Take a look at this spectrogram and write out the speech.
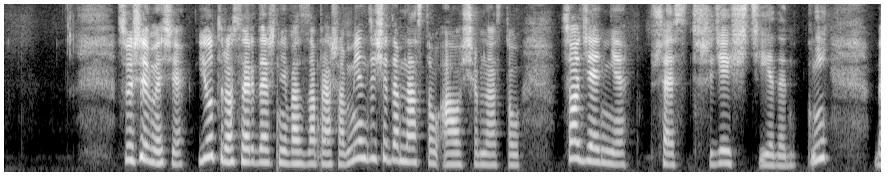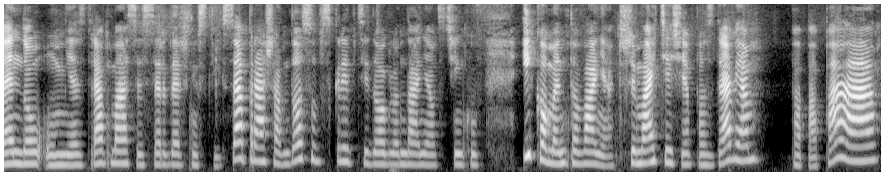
Słyszymy się jutro. Serdecznie Was zapraszam między 17 a 18 codziennie przez 31 dni. Będą u mnie zdrap masy. Serdecznie wszystkich zapraszam do subskrypcji, do oglądania odcinków i komentowania. Trzymajcie się, pozdrawiam. Pa, pa, pa.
